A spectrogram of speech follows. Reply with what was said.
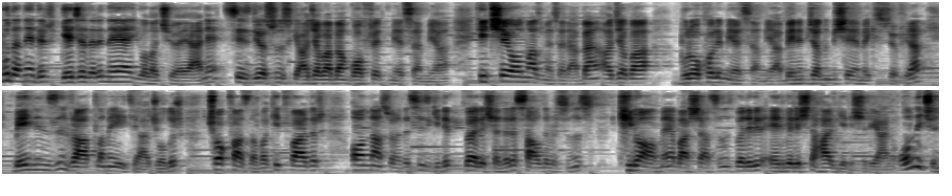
Bu da nedir? Geceleri neye yol açıyor yani? Siz diyorsunuz ki acaba ben gofret mi yesem ya? Hiç şey olmaz mesela. Ben acaba brokoli mi yesem ya? Benim canım bir şey yemek istiyor filan. Beyninizin rahatlamaya ihtiyacı olur. Çok fazla vakit vardır. Ondan sonra da siz gidip böyle şeylere saldırırsınız. Kilo almaya başlarsınız. Böyle bir elverişli hal gelişir yani. Onun için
